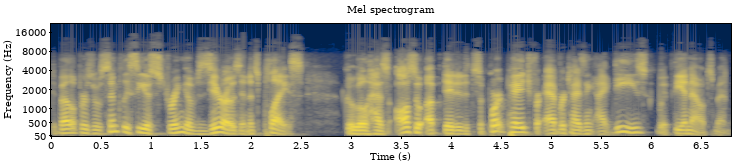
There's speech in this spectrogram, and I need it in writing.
developers will simply see a string of zeros in its place. Google has also updated its support page for advertising IDs with the announcement.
